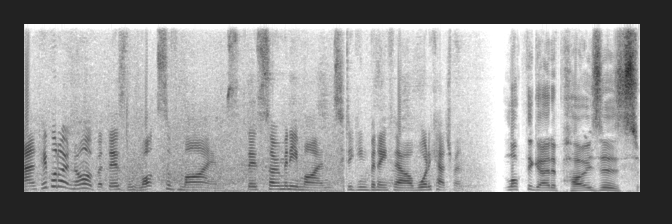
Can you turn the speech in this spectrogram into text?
And people don't know it, but there's lots of mines. There's so many mines digging beneath our water catchment. Lock the Gate opposes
